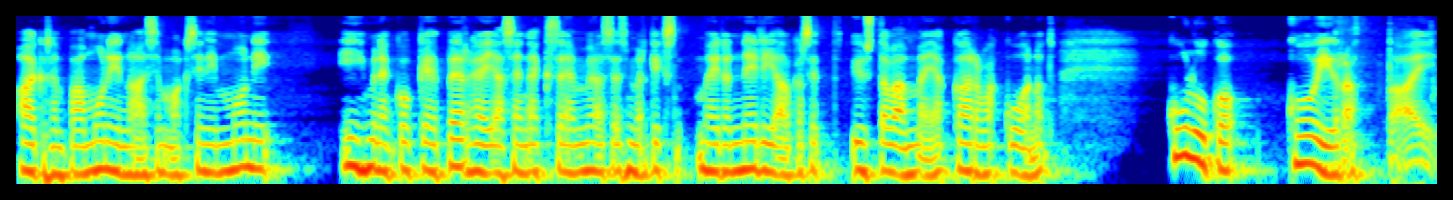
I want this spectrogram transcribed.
aikaisempaa moninaisemmaksi, niin moni ihminen kokee perheenjäsenekseen myös esimerkiksi meidän nelijalkaiset ystävämme ja karvakuonot. Kuuluuko koirat tai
